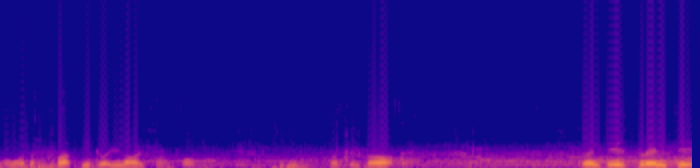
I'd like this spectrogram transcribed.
What the fuck you got your lights on for? Must be dark. Twenty is plenty.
